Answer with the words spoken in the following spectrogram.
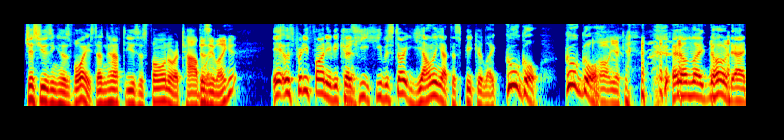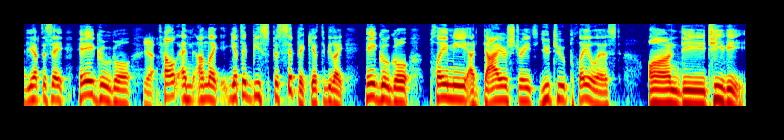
just using his voice. Doesn't have to use his phone or a tablet. Does he like it? It was pretty funny because he he would start yelling at the speaker like Google, Google. Oh, yeah. and I'm like, no, Dad, you have to say, hey, Google. Yeah. Tell, and I'm like, you have to be specific. You have to be like, hey, Google, play me a Dire Straits YouTube playlist on the TV.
